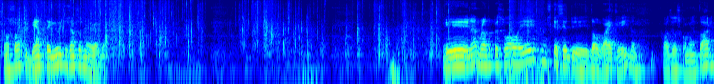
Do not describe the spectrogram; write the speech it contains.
Então só aqui dentro tem 1.200 moedas. E lembrando pessoal aí, não esquecer de dar o like aí, fazer os comentários.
